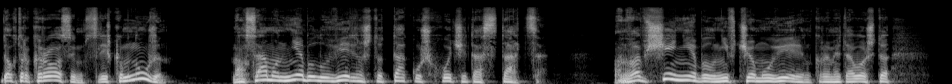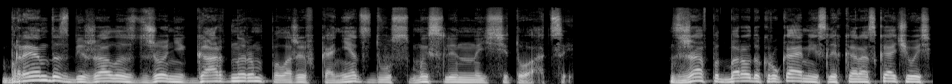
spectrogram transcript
Доктор Кросс им слишком нужен. Но сам он не был уверен, что так уж хочет остаться. Он вообще не был ни в чем уверен, кроме того, что Бренда сбежала с Джонни Гарднером, положив конец двусмысленной ситуации. Сжав подбородок руками и слегка раскачиваясь,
